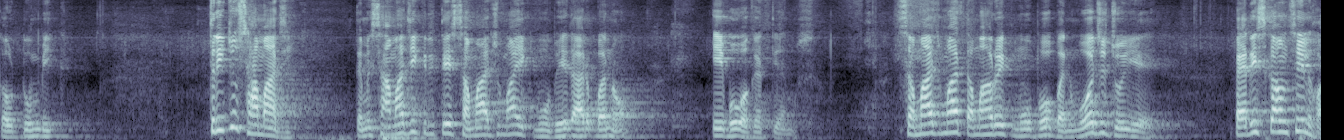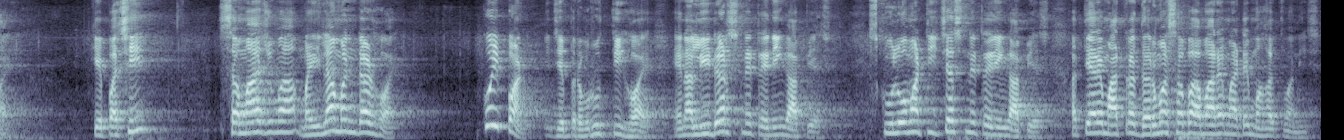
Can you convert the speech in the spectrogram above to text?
કૌટુંબિક. ત્રીજું સામાજિક. તમે સામાજિક રીતે સમાજમાં એક મોભેદાર બનો, એ બહુ અગત્યનું છે. સમાજમાં તમારો એક મોભો બનવો જ જોઈએ. પેરિસ કાઉન્સિલ હોય કે પછી સમાજમાં મહિલા મંડળ હોય, કોઈ પણ જે પ્રવૃત્તિ હોય, એના લીડર્સને ટ્રેનિંગ આપીએ છીએ સ્કૂલોમાં ટીચર્સને ટ્રેનિંગ આપીએ છીએ અત્યારે માત્ર ધર્મસભા અમારા માટે મહત્ત્વની છે.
